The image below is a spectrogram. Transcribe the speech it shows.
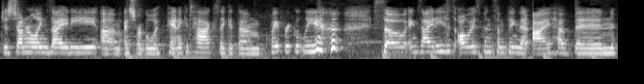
just general anxiety. Um, I struggle with panic attacks. I get them quite frequently. so anxiety has always been something that I have been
